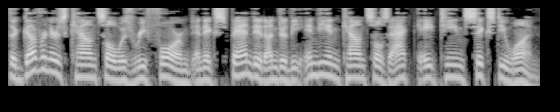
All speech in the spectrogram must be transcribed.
The Governor's Council was reformed and expanded under the Indian Councils Act 1861,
